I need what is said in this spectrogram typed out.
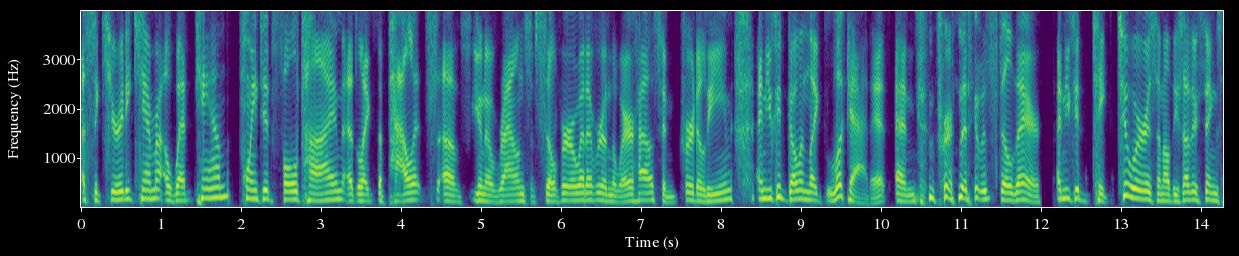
a security camera a webcam pointed full time at like the pallets of you know rounds of silver or whatever in the warehouse in Coeur and you could go and like look at it and confirm that it was still there. And you could take tours and all these other things.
